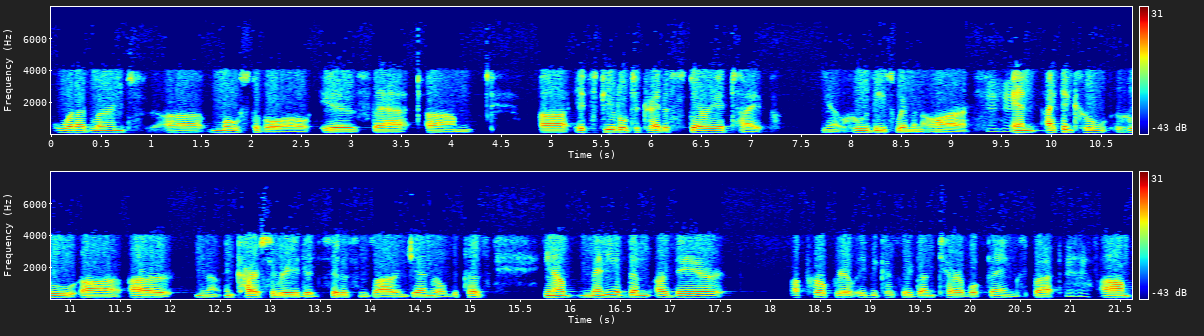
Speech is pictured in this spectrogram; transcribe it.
what I've learned uh, most of all is that um, uh, it's futile to try to stereotype, you know, who these women are, mm-hmm. and I think who who uh, are you know incarcerated citizens are in general, because you know many of them are there appropriately because they've done terrible things, but mm-hmm. um,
